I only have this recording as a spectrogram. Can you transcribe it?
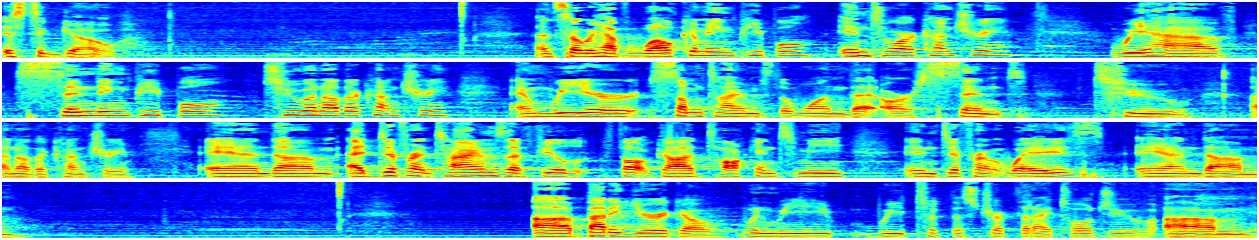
is to go. And so we have welcoming people into our country, we have sending people to another country, and we are sometimes the one that are sent to another country. And um, at different times, I feel, felt God talking to me in different ways. And um, uh, about a year ago, when we, we took this trip that I told you, um,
